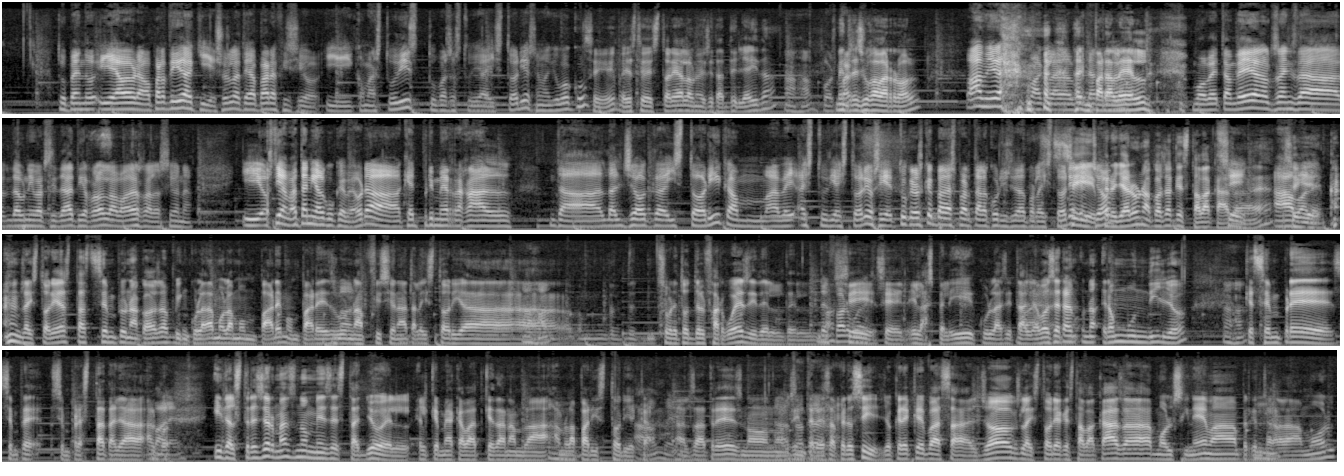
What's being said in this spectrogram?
Estupendo. I a veure, a partir d'aquí, això és la teva part afició. I com a estudis, tu vas estudiar història, si no m'equivoco. Sí, vaig estudiar Història a la Universitat de Lleida, Ah, doncs mentre per- jugava a rol, Ah, mira, com ha clar, en paral·lel. Molt bé, també els anys de- d'universitat i rol a vegades relaciona. I, hòstia, va tenir alguna que veure aquest primer regal de, del joc històric amb, a, a estudiar història? O sigui, tu creus que et va despertar la curiositat per la història, sí, joc? però ja era una cosa que estava a casa, Sí. eh? Ah, o sigui, La història ha estat sempre una cosa vinculada molt a mon pare. Mon pare és Vale. un aficionat a la història, uh sobretot del Far West i del... del, Del no? Far sí, West. sí, i les pel·lícules i tal. Llavors era, una, era un mundillo Ahà. que sempre, sempre, sempre ha estat allà. Al Vale. I dels tres germans només he estat jo el, el que m'he acabat quedant amb la, amb la part històrica. Ah. Els altres no, no Els els interessa. altres- Però sí, jo crec que va ser els jocs, la història que estava a casa, molt cinema, perquè Mm. ens agradava molt,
